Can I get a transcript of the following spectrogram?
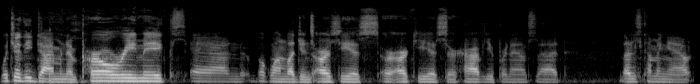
which are the Diamond and Pearl remakes, and Pokemon Legends Arceus or Arceus or however you pronounce that. That is coming out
